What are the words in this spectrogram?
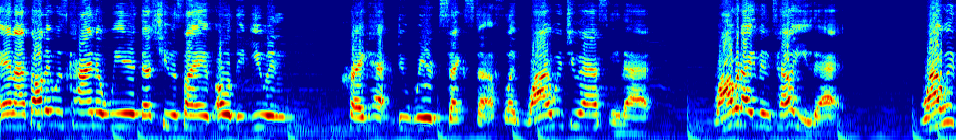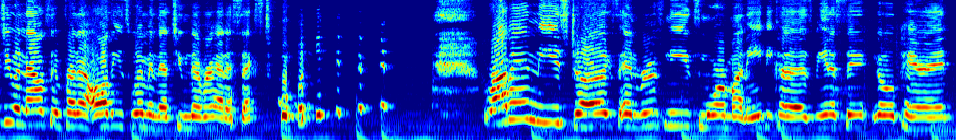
And I thought it was kind of weird that she was like, "Oh, did you and Craig ha- do weird sex stuff?" Like, why would you ask me that? Why would I even tell you that? Why would you announce in front of all these women that you've never had a sex toy? Robin needs drugs and Ruth needs more money because being a single parent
